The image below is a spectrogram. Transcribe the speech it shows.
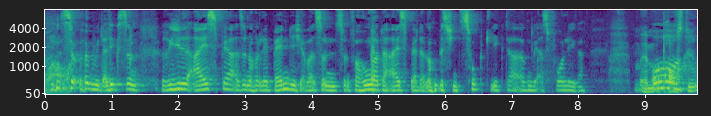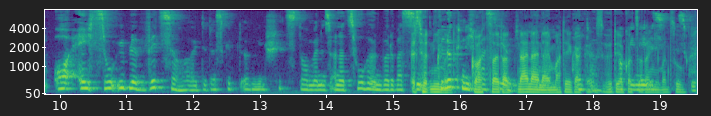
wow. So irgendwie, da liegt so ein Riel-Eisbär, also noch lebendig, aber so ein, so ein verhungerter Eisbär, der noch ein bisschen zuckt, liegt da irgendwie als Vorleger. Ähm, oh, brauchst du. Oh, echt so üble Witze heute. Das gibt irgendwie einen Shitstorm, wenn es einer zuhören würde, was es hört niemand. Glück nicht Gott passiert. sei Dank. Nein, nein, nein, macht dir gar keinen. Es hört dir okay, Gott sei nee, Dank niemand zu. Gut,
